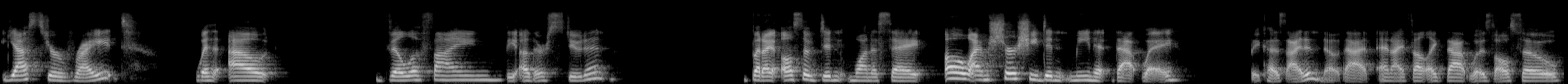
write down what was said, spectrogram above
yes you're right without vilifying the other student but i also didn't want to say oh i'm sure she didn't mean it that way because I didn't know that. And I felt like that was also,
